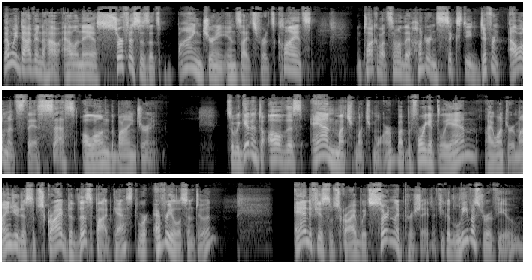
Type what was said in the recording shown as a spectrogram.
Then we dive into how Alinea surfaces its buying journey insights for its clients and talk about some of the 160 different elements they assess along the buying journey. So we get into all of this and much, much more. But before we get to Leahanne, I want to remind you to subscribe to this podcast wherever you listen to it. And if you subscribe, we'd certainly appreciate it if you could leave us a review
